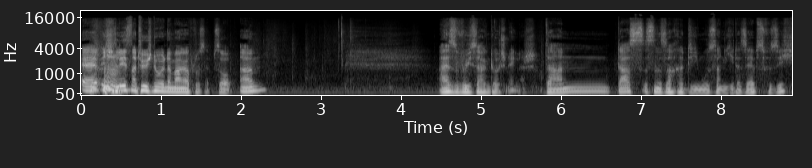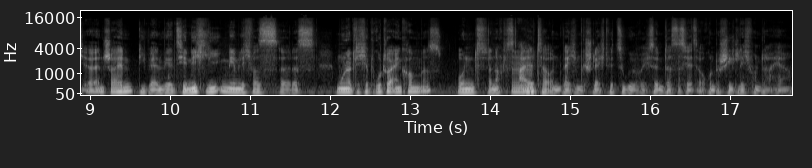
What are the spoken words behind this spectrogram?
äh, ich lese natürlich nur in der Manga Plus App. So, ähm, also würde ich sagen Deutsch und Englisch. Dann, das ist eine Sache, die muss dann jeder selbst für sich äh, entscheiden. Die werden wir jetzt hier nicht liegen, nämlich was äh, das monatliche Bruttoeinkommen ist und dann noch das Mhm. Alter und welchem Geschlecht wir zugehörig sind. Das ist jetzt auch unterschiedlich, von daher.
